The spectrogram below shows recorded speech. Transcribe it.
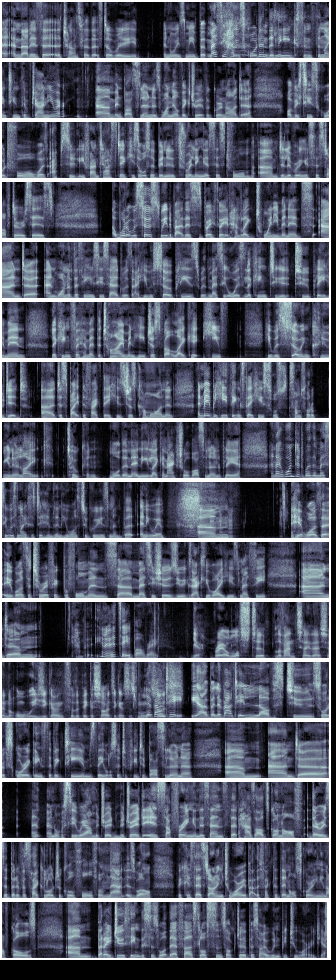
and that is a, transfer that still really annoys me. But Messi hadn't scored in the league since the 19th of January um, in Barcelona's 1 0 victory over Granada. Obviously, scored four, was absolutely fantastic. He's also been in a thrilling assist form, um, delivering assist after assist. What was so sweet about this is Braithwaite had like 20 minutes, and uh, and one of the things he said was that he was so pleased with Messi always looking to to play him in, looking for him at the time, and he just felt like it, he he was so included, uh, despite the fact that he's just come on and and maybe he thinks that he's some sort of you know like token more than any like an actual Barcelona player. And I wondered whether Messi was nicer to him than he was to Griezmann. But anyway. Um, It was a it was a terrific performance. Uh, Messi shows you exactly why he's Messi, and um, yeah, but you know it's a bar, right? Yeah, Real lost to Levante there, so not all easy going for the bigger sides against the smaller Levante, sides. yeah, but Levante loves to sort of score against the big teams. They also defeated Barcelona, um, and, uh, and and obviously Real Madrid. Madrid is suffering in the sense that Hazard's gone off. There is a bit of a psychological fall from that as well because they're starting to worry about the fact that they're not scoring enough goals. Um, but I do think this is what their first loss since October, so I wouldn't be too worried. Yeah.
